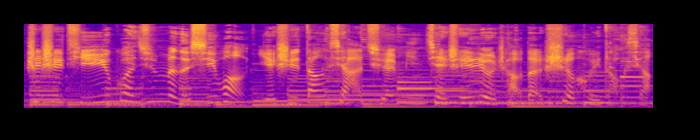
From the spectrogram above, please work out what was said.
这是体育冠军们的希望，也是当下全民健身热潮的社会导向。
